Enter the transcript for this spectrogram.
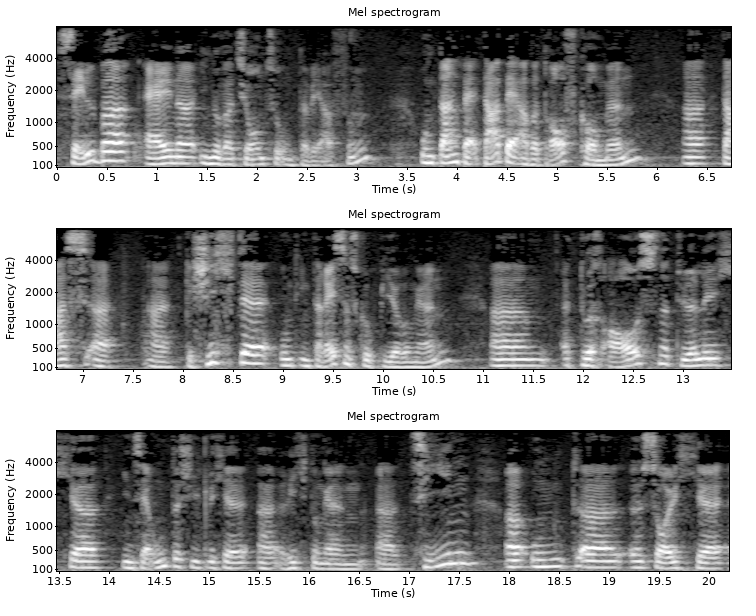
selber einer Innovation zu unterwerfen und dann bei, dabei aber draufkommen, dass Geschichte und Interessensgruppierungen ähm, durchaus natürlich äh, in sehr unterschiedliche äh, Richtungen äh, ziehen äh, und äh, solche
